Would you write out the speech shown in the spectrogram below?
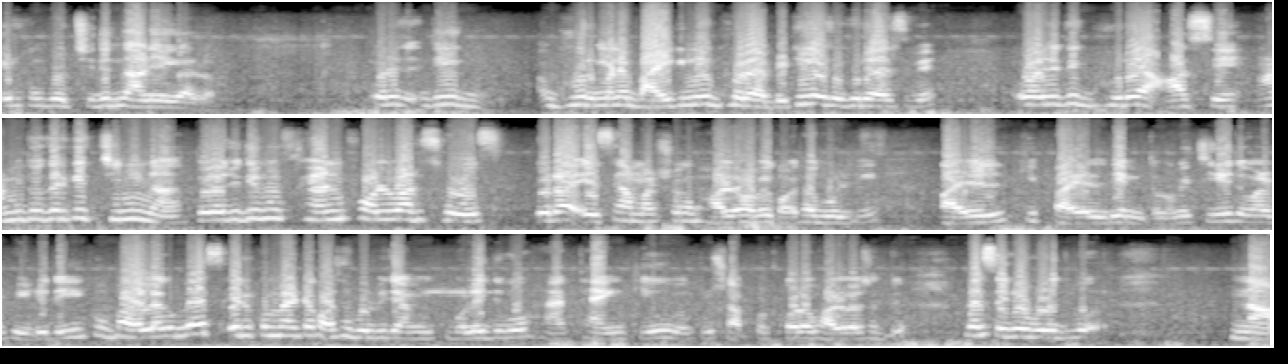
এরকম করছে দিয়ে দাঁড়িয়ে গেল। ওরা দিয়ে ঘুরে মানে বাইক নিয়ে ঘোরাবে ঠিক আছে? ঘুরে আসবে। ওরা যদি ঘুরে আসে আমি তোদেরকে চিনি না তোরা যদি আমার ফ্যান ফলোয়ার্স হোস তোরা এসে আমার সঙ্গে ভালোভাবে কথা বলবি। পায়েল কি পায়েল দিয়ে আমি তোমাকে চিনি তোমার ভিডিও দেখি খুব ভালো লাগবে। ব্যাস এরকম একটা কথা বলবি যে আমি বলে দিব হ্যাঁ থ্যাংক ইউ একটু সাপোর্ট করো ভালোবাসা দিও। ব্যাস এগুলো বলে দিব। না।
